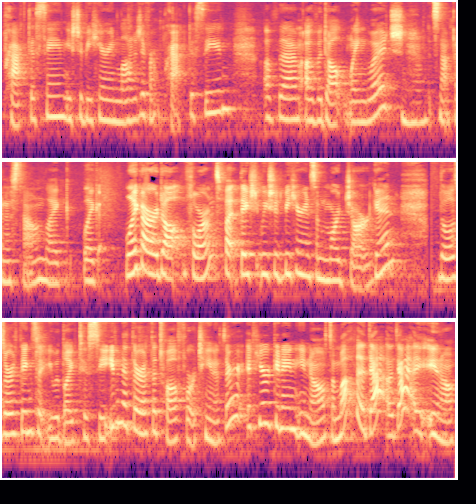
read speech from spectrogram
practicing. You should be hearing a lot of different practicing of them of adult language. It's not going to sound like like like our adult forms, but they sh- we should be hearing some more jargon. Those are things that you would like to see, even if they're at the 12, 14. If they're if you're getting you know some "Ah, that that you know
